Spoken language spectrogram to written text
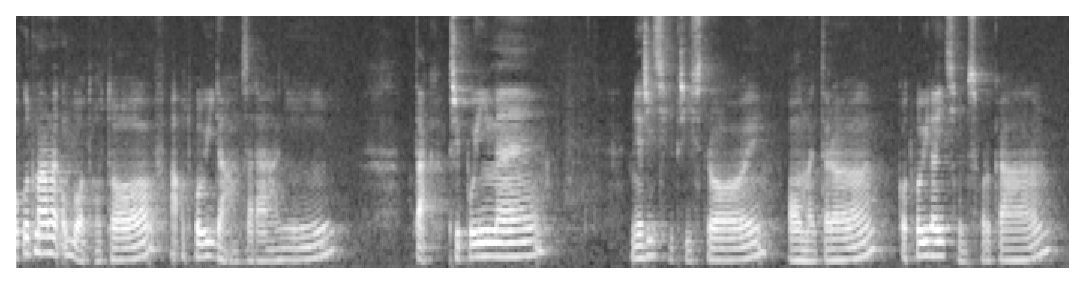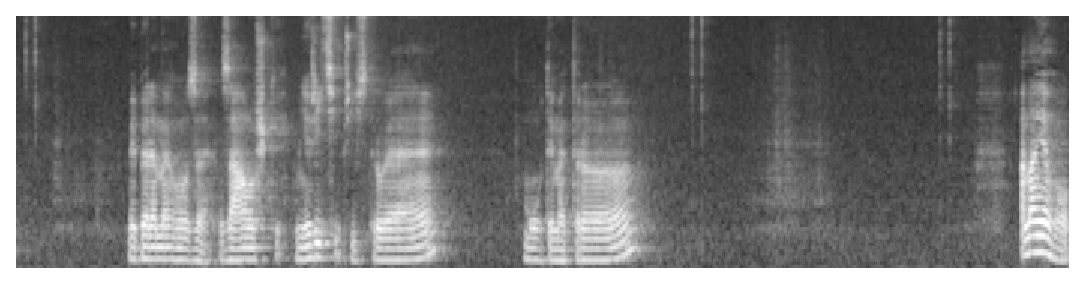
Pokud máme obvod hotov a odpovídá zadání, tak připojíme měřící přístroj ohmmetr k odpovídajícím svorkám. Vybereme ho ze záložky měřící přístroje, multimetr, a na jeho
